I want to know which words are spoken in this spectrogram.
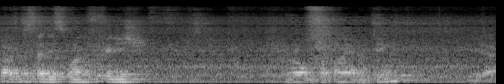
So as I said, this one finish round up and everything. Yeah.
